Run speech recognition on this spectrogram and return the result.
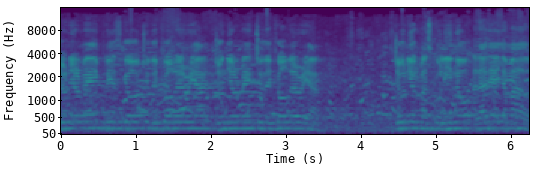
Junior men, please go to the call area. Junior men to the call area. Junior masculino al área llamado.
